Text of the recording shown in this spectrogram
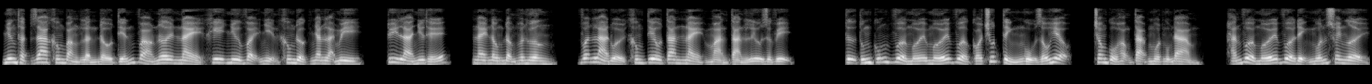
nhưng thật ra không bằng lần đầu tiến vào nơi này khi như vậy nhịn không được nhăn lại mi, tuy là như thế, này nồng đậm hơn hương, vẫn là đuổi không tiêu tan này màn tàn lưu dược vị. Tự túng cũng vừa mới mới vừa có chút tỉnh ngủ dấu hiệu, trong cổ họng tạm một ngụm đàm, hắn vừa mới vừa định muốn xoay người,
